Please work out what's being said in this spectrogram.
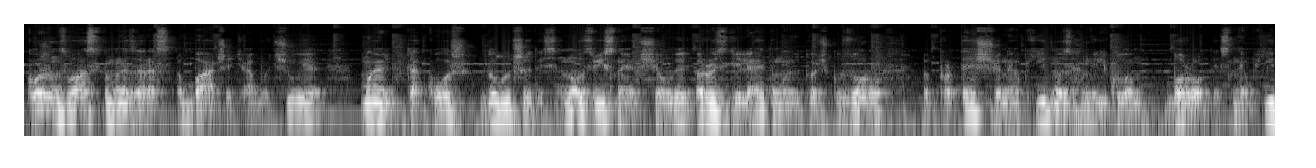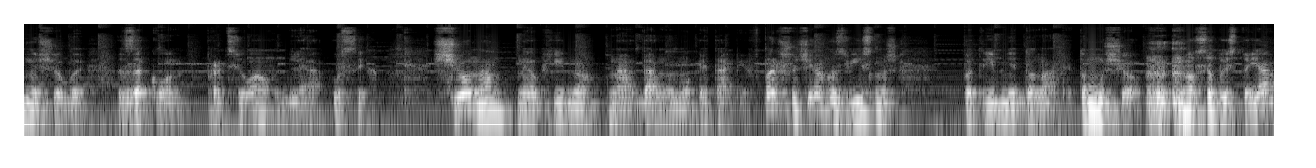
Кожен з вас, хто мене зараз бачить або чує, мають також долучитися. Ну, звісно, якщо ви розділяєте мою точку зору про те, що необхідно з гнилькулом боротись, необхідно, щоб закон працював для усіх. Що нам необхідно на даному етапі? В першу чергу, звісно ж, потрібні донати, тому що особисто я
